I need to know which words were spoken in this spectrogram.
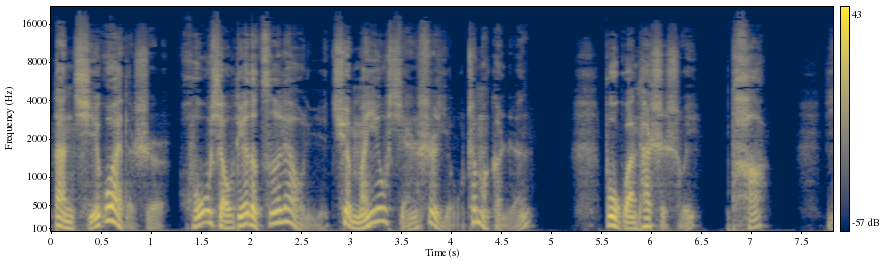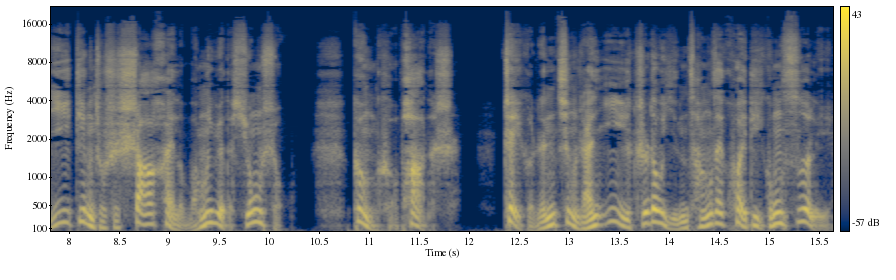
但奇怪的是，胡小蝶的资料里却没有显示有这么个人。不管他是谁，他一定就是杀害了王月的凶手。更可怕的是，这个人竟然一直都隐藏在快递公司里，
